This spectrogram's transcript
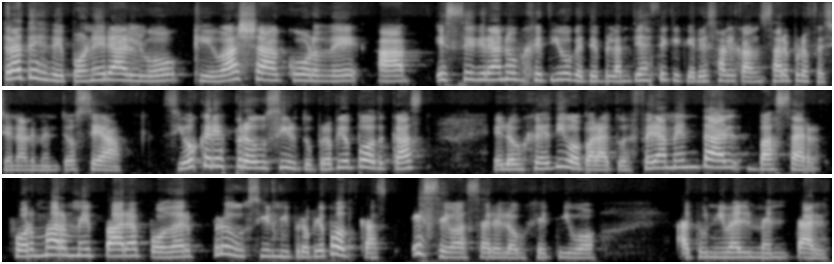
trates de poner algo que vaya acorde a ese gran objetivo que te planteaste que querés alcanzar profesionalmente. O sea, si vos querés producir tu propio podcast, el objetivo para tu esfera mental va a ser formarme para poder producir mi propio podcast. Ese va a ser el objetivo a tu nivel mental.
